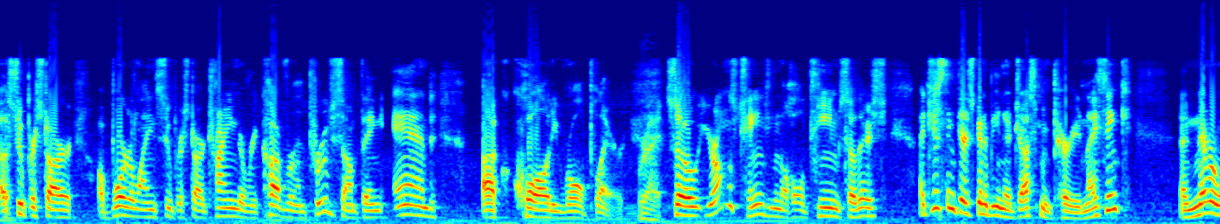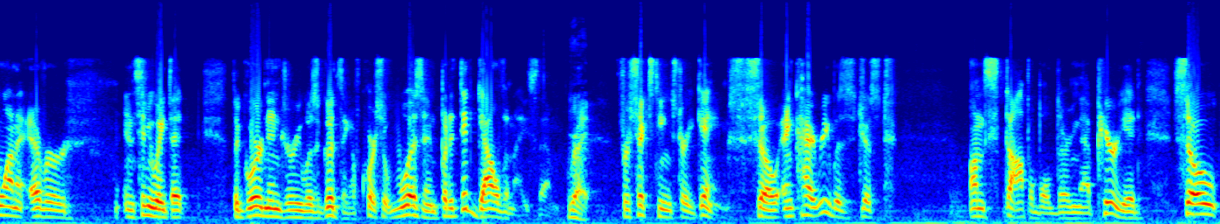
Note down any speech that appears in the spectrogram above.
a superstar, a borderline superstar, trying to recover, improve something, and a quality role player. Right. So you're almost changing the whole team. So there's, I just think there's going to be an adjustment period, and I think I never want to ever insinuate that the Gordon injury was a good thing. Of course, it wasn't, but it did galvanize them Right. for 16 straight games. So and Kyrie was just unstoppable during that period. So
